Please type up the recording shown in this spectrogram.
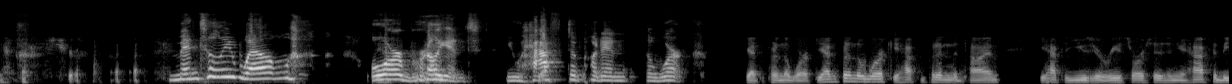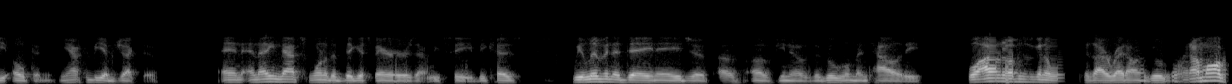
mentally well or brilliant you have to put in the work. You have to put in the work. You have to put in the work. You have to put in the time. You have to use your resources, and you have to be open. You have to be objective. And and I think that's one of the biggest barriers that we see because we live in a day and age of of, of you know the Google mentality. Well, I don't know if this is going to work because I read on Google, and I'm all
